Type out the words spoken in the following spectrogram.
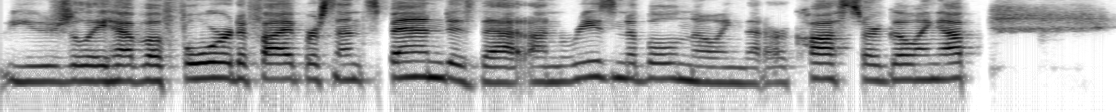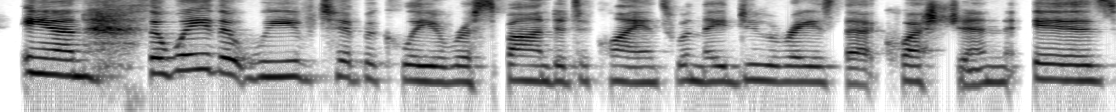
usually have a four to 5% spend. Is that unreasonable knowing that our costs are going up? And the way that we've typically responded to clients when they do raise that question is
